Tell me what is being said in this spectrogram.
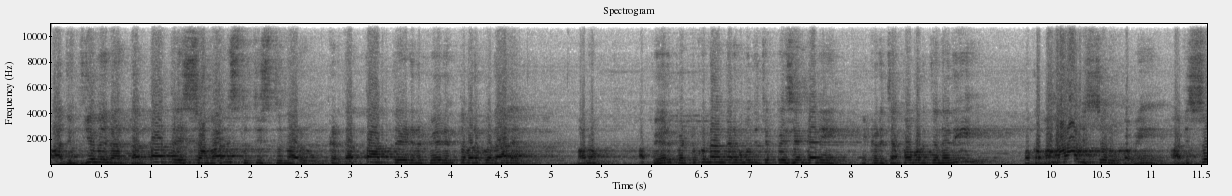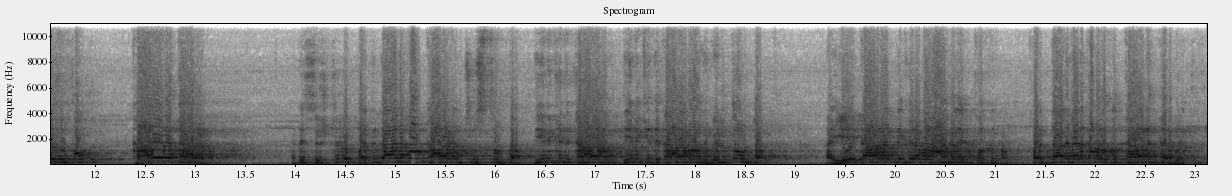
ఆ దివ్యమైన దత్తాత్రేయ స్వామిని స్థుతిస్తున్నారు ఇక్కడ దత్తాత్రేయుడిని పేరు ఇంతవరకు రాలేదు. మనం ఆ పేరు పెట్టుకున్నాం కనుక ముందు చెప్పేసాం కానీ ఇక్కడ చెప్పబడుతున్నది ఒక మహా విశ్వరూపమే ఆ విశ్వరూపం కారణ కారణం. అంటే సృష్టిలో ప్రతిదానికి ఒక కారణం చూస్తుంటాం దీనికి ఇది కారణం దీనికి ఇది కారణం అని వెళ్తూ ఉంటాం. ఆ ఏ కారణం దగ్గర మనం ఆగలేకపోతున్నాం. మరి దాని వెనక మనకు ఒక కారణం కనబడుతుంది.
